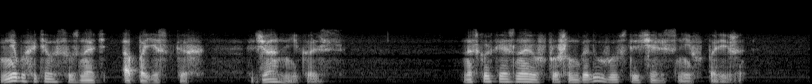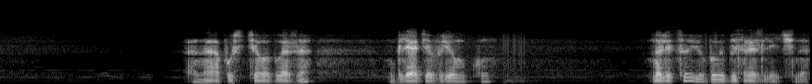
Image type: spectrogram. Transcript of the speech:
«Мне бы хотелось узнать о поездках Джан Никольс. Насколько я знаю, в прошлом году вы встречались с ней в Париже». Она опустила глаза, глядя в рюмку. Но лицо ее было безразлично.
